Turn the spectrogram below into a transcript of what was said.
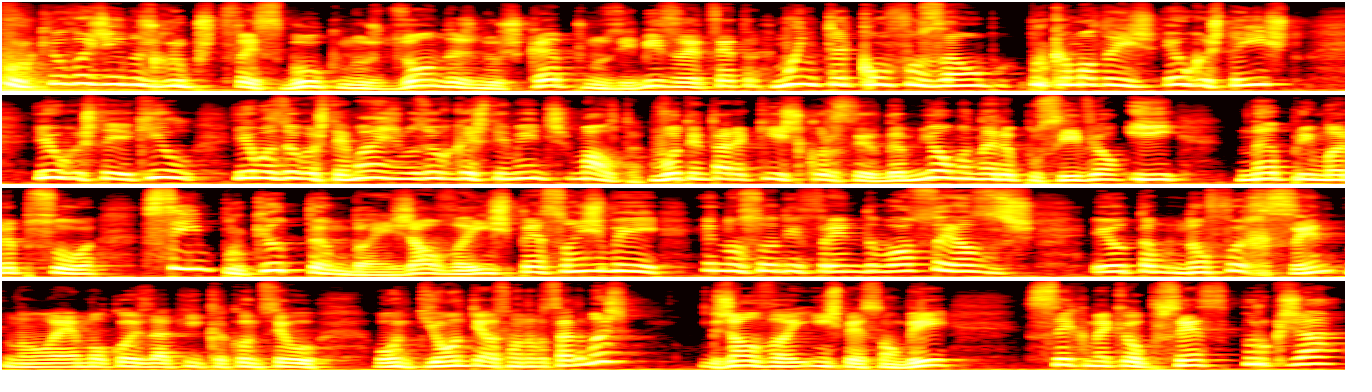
Porque eu vejo aí nos grupos de Facebook, nos Zondas, nos Cups, nos Ibizas, etc, muita confusão, porque a malta diz, eu gastei isto, eu gastei aquilo, eu, mas eu gastei mais, mas eu gastei menos. Malta, vou tentar aqui esclarecer da melhor maneira possível e na primeira pessoa. Sim, porque eu também já levei inspeções B. Eu não sou diferente de vocês. Eu não foi recente, não é uma coisa aqui que aconteceu ontem, ontem ou semana passada, mas já levei inspeção B, sei como é que é o processo, porque já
